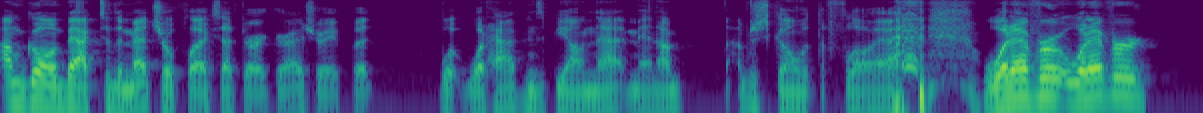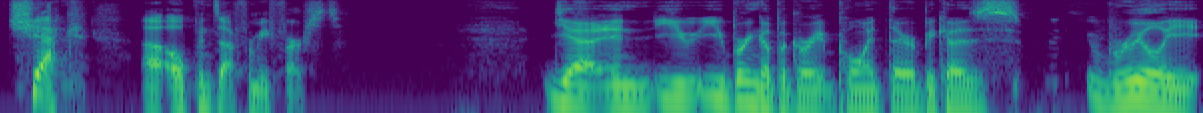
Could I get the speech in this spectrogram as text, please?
i'm going back to the metroplex after i graduate but what what happens beyond that man? I'm I'm just going with the flow. whatever, whatever check uh, opens up for me first. Yeah, and you you bring up a great point there because really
